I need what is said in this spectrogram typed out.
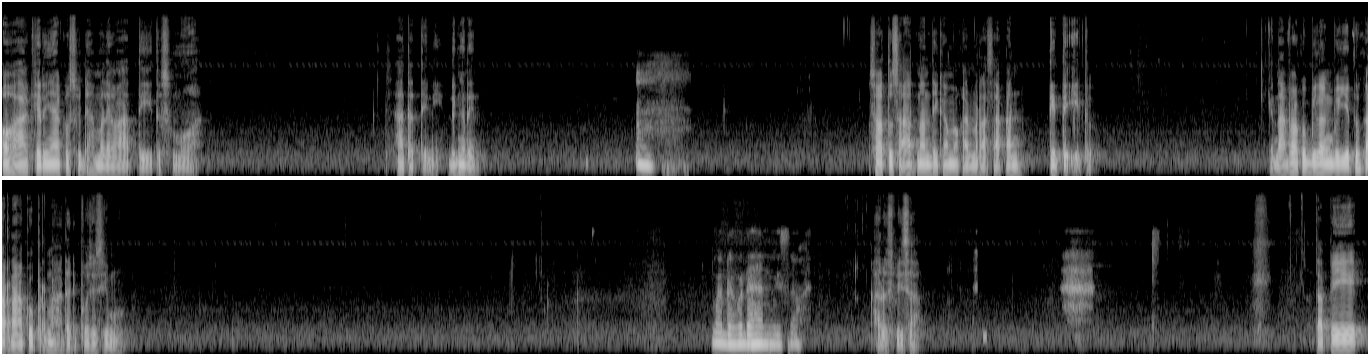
"Oh, akhirnya aku sudah melewati itu semua." Catat ini, dengerin. Mm. Suatu saat nanti kamu akan merasakan titik itu. Kenapa aku bilang begitu? Karena aku pernah ada di posisimu. Mudah-mudahan bisa. Harus bisa. Tapi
